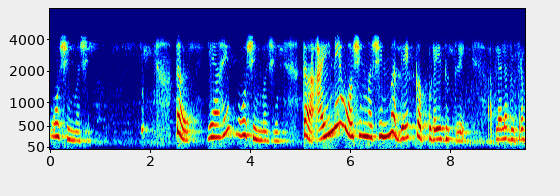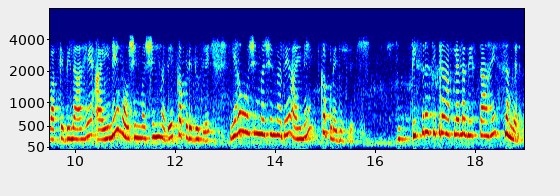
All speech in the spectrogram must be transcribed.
वॉशिंग मशीन तर हे आहे वॉशिंग मशीन तर आईने वॉशिंग मशीनमध्ये कपडे धुतले. आपल्याला दुसरं वाक्य दिलं आहे आईने वॉशिंग मशीनमध्ये कपडे धुतले. या वॉशिंग मशीनमध्ये आईने कपडे धुतले. तिसरं चित्र आपल्याला दिसतं आहे संगणक.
